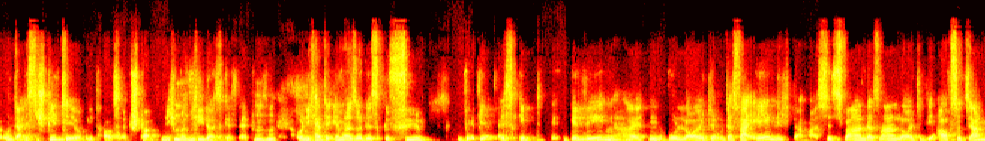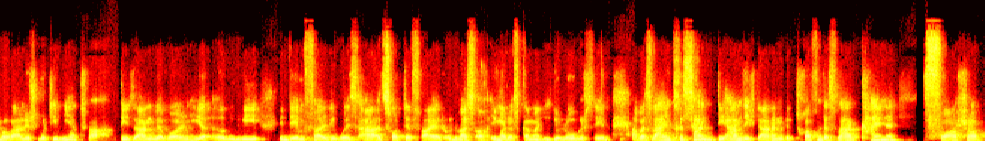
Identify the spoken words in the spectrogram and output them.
und da ist die Spieltheorie daraus entstanden. Ich überziehe mhm. das jetzt etwas. Mhm. Und ich hatte immer so das Gefühl, wir, es gibt Gelegenheiten, wo Leute, und das war ähnlich damals, das waren, das waren Leute, die auch sozialmoralisch motiviert waren, die sagen, wir wollen hier irgendwie in dem Fall die USA als Hort der Freiheit und was auch immer, das kann man ideologisch sehen. Aber es war interessant, die haben sich darin getroffen, das waren keine Forscher,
